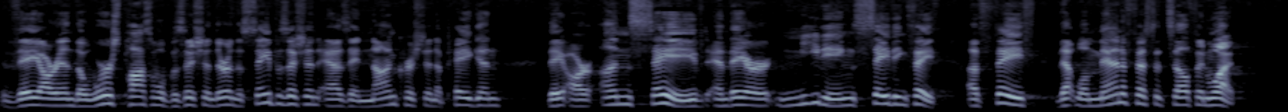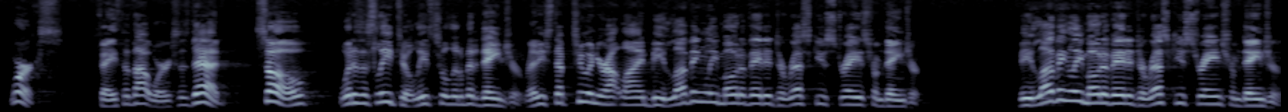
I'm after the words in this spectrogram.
They are in the worst possible position. They're in the same position as a non Christian, a pagan. They are unsaved and they are needing saving faith, a faith that will manifest itself in what? Works. Faith without works is dead. So, what does this lead to? It leads to a little bit of danger. Ready? Step two in your outline be lovingly motivated to rescue strays from danger. Be lovingly motivated to rescue strays from danger.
